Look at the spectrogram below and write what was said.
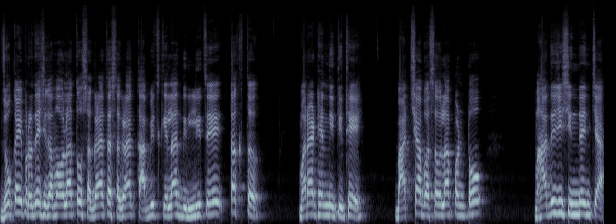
जो काही प्रदेश गमावला तो सगळ्याचा सगळा काबीज केला दिल्लीचे तख्त मराठ्यांनी तिथे बादशाह बसवला पण तो महादेजी शिंदेच्या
